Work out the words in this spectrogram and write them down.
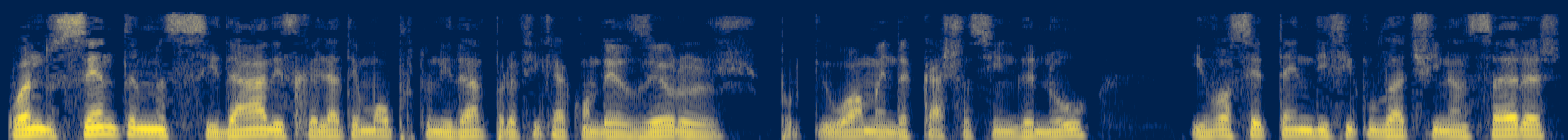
quando sente necessidade e se calhar tem uma oportunidade para ficar com 10 euros porque o homem da caixa se enganou e você tem dificuldades financeiras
